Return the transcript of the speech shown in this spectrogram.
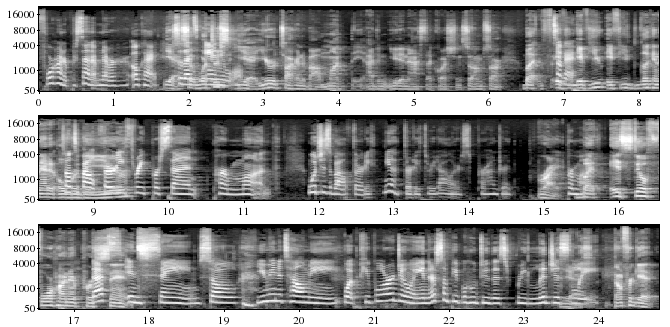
four hundred percent? I've never. heard- Okay, Yeah, so that's what you're s- annual. yeah, you're talking about monthly. I didn't. You didn't ask that question, so I'm sorry. But if, okay. if you if you looking at it over So it's about thirty three percent per month, which is about thirty. Yeah, thirty three dollars per hundred. right? per month. But it's still four hundred That's percent. insane. So you mean to tell me what people are doing? And there's some people who do this religiously. Don't forget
